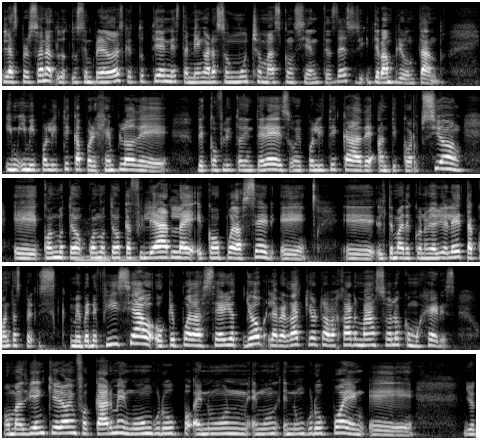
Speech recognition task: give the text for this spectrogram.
las personas, los, emprendedores que tú tienes también ahora son mucho más conscientes de eso y te van preguntando. Y, y mi política, por ejemplo, de, de conflicto de interés o mi política de anticorrupción, eh, ¿cuándo, tengo, cuándo tengo que afiliarla? Eh, ¿Cómo puedo hacer? Eh, eh, el tema de economía violeta, ¿cuántas me beneficia o, o qué puedo hacer? Yo, yo, la verdad, quiero trabajar más solo con mujeres o más bien quiero enfocarme en un grupo, en un, en un, en un grupo en... yo,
